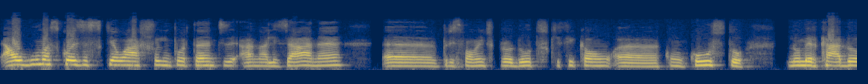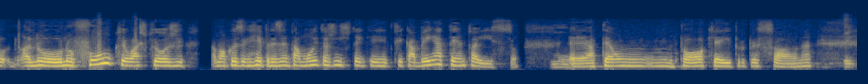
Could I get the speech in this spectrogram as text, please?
algumas coisas que eu acho importante analisar, né? Uh, principalmente produtos que ficam uh, com custo no mercado, no, no full, que eu acho que hoje é uma coisa que representa muito, a gente tem que ficar bem atento a isso. É, até um, um, toque aí para o pessoal, né? Sim.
